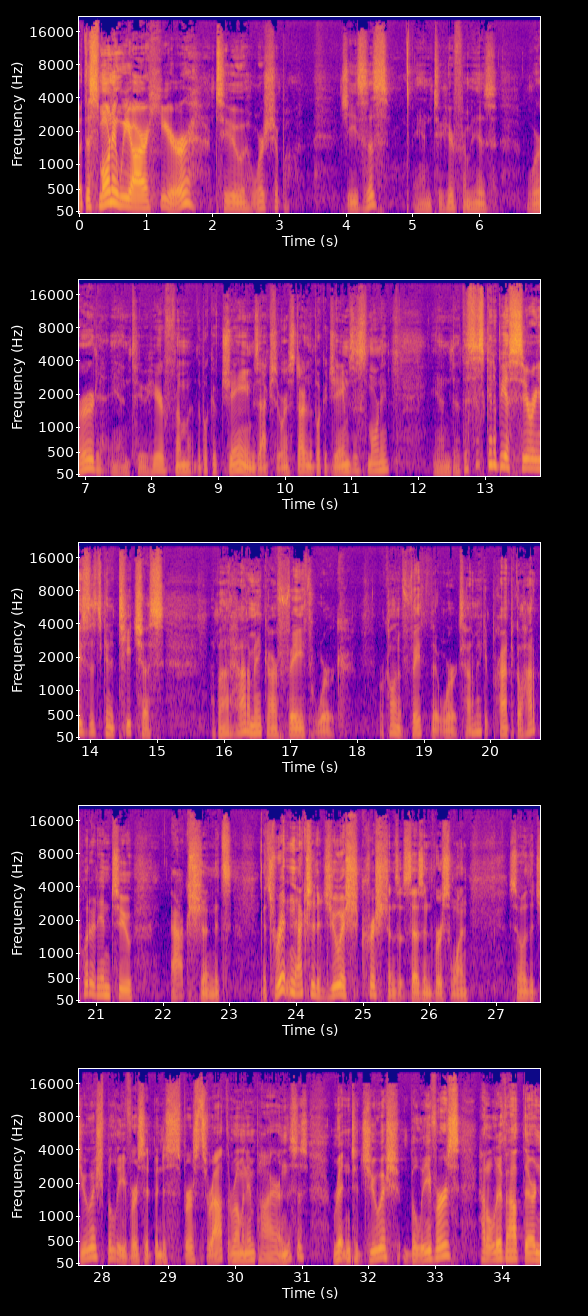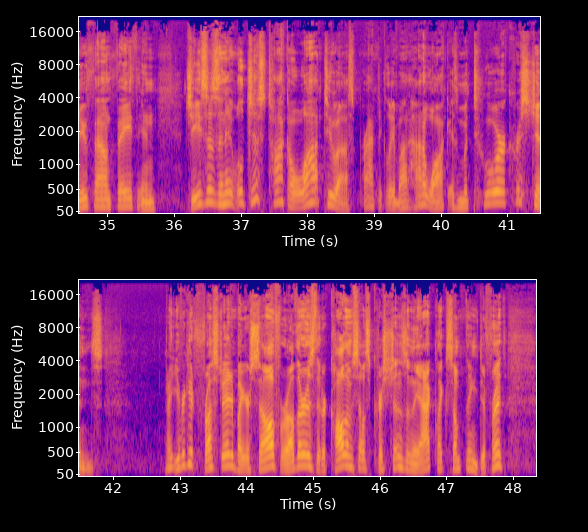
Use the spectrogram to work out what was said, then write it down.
But this morning we are here to worship Jesus and to hear from his word and to hear from the book of James, actually. We're going to start in the book of James this morning. And uh, this is going to be a series that's going to teach us about how to make our faith work. We're calling it Faith That Works, how to make it practical, how to put it into action. It's, it's written actually to Jewish Christians, it says in verse 1. So the Jewish believers had been dispersed throughout the Roman Empire, and this is written to Jewish believers how to live out their newfound faith in Jesus, and it will just talk a lot to us practically about how to walk as mature Christians. Right? You ever get frustrated by yourself or others that are call themselves Christians and they act like something different?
